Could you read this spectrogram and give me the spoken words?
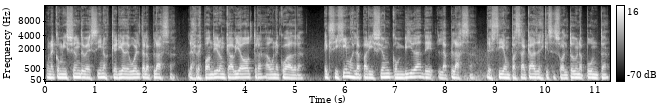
Una comisión de vecinos quería de vuelta la plaza. Les respondieron que había otra a una cuadra. Exigimos la aparición con vida de la plaza, decía un pasacalles que se soltó de una punta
